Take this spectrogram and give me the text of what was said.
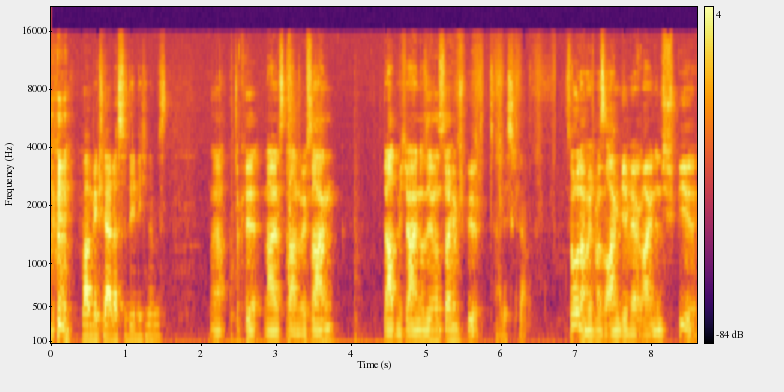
war mir klar, dass du den nicht nimmst. Ja, okay, nice. Dann würde ich sagen, lad mich ein und sehen wir uns gleich im Spiel. Alles klar. So, dann würde ich mal sagen, gehen wir rein ins Spiel.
